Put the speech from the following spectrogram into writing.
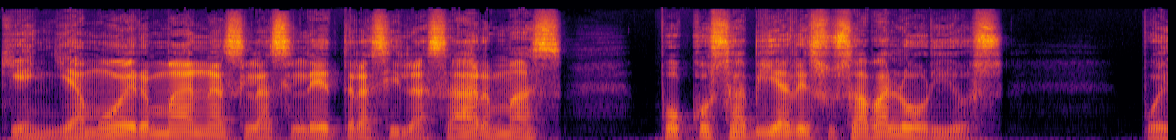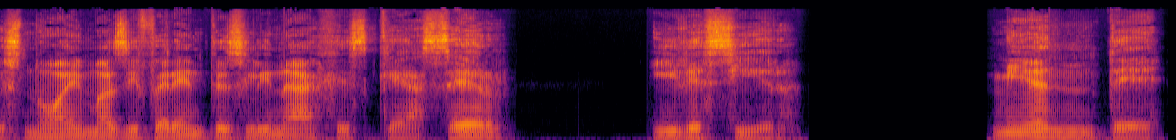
quien llamó hermanas las letras y las armas, poco sabía de sus avalorios, pues no hay más diferentes linajes que hacer y decir. Miente,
